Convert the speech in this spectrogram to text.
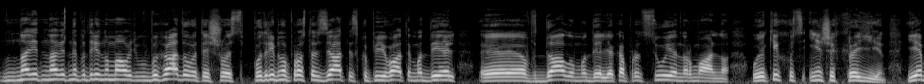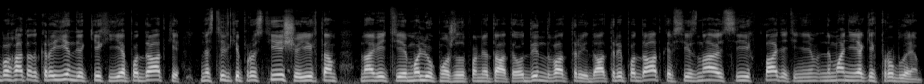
навіть навіть не потрібно, мабуть, вигадувати щось. Потрібно просто взяти, скопіювати модель, е, вдалу модель, яка працює нормально у якихось інших країн. Є багато країн, в яких є податки настільки прості, що їх там навіть малюк може запам'ятати. Один, два, три. Да, три податки, всі знають, всі їх платять і немає ніяких проблем.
